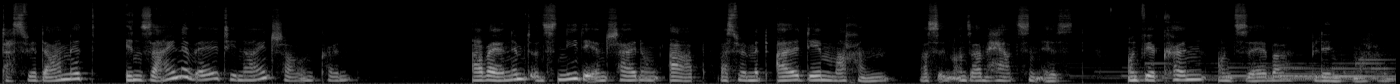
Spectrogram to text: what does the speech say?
dass wir damit in seine Welt hineinschauen können. Aber er nimmt uns nie die Entscheidung ab, was wir mit all dem machen, was in unserem Herzen ist. Und wir können uns selber blind machen.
